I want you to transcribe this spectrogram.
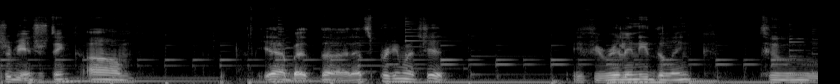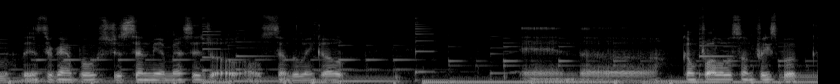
Should be interesting. Um, yeah, but uh, that's pretty much it. If you really need the link to the Instagram post, just send me a message. I'll, I'll send the link out. And uh, come follow us on Facebook.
